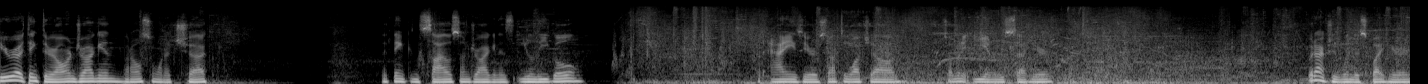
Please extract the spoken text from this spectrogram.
Here, I think they're on Dragon, but I also want to check. I think in Sylas on Dragon is illegal. But Annie's here, so I have to watch out. So I'm going to E and reset here. Would actually win this fight here.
